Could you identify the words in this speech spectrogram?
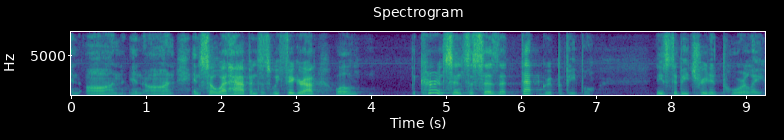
and on and on. And so what happens is we figure out, well, the current census says that that group of people needs to be treated poorly.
